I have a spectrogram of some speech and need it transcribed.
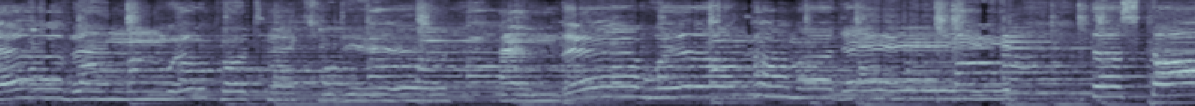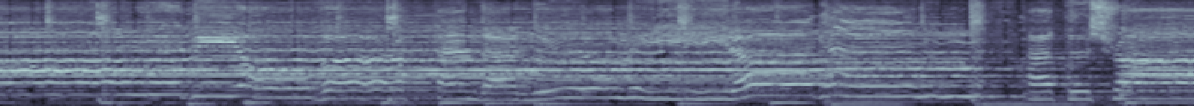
heaven will protect you, dear, and there will come a day. The storm will be over and that we'll meet again at the shrine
